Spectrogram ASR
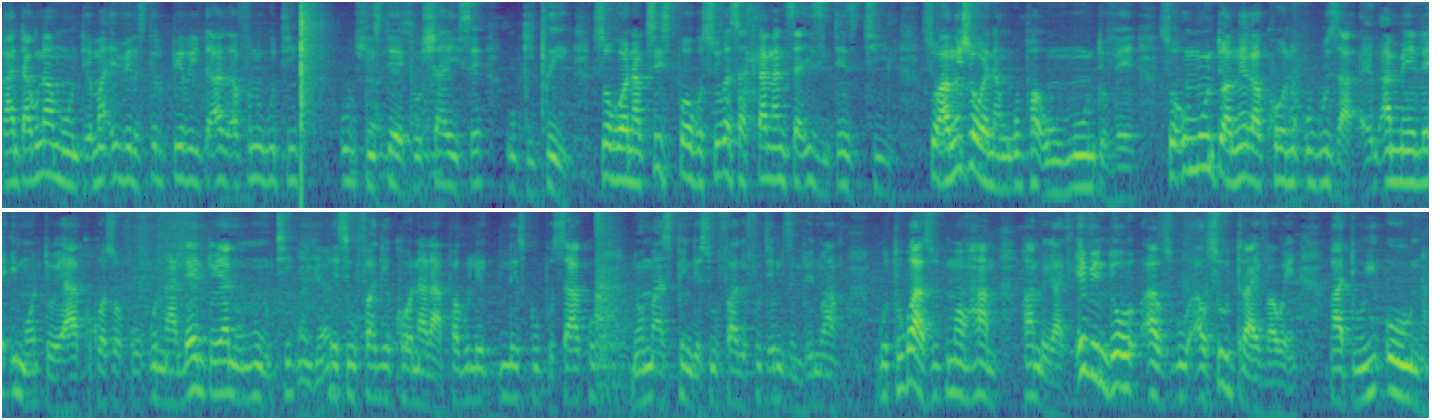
kanti akunamuntu ema-evil spirit az- afuna ukuthi udisturb ushayise. ugicike so kona kusisipoko suke sahlanganisa izinto ezithile. So angisho wena ngikupha ungumuntu vele. So umuntu angeke akhona ukuza eh, amele imoto yakho because of unalento yalomuthi Okay. esiwufake khona lapha kule kule sigubhu sakho noma siphinde siwufake futhi emzimbeni wakho. Ukuthi ukwazi ukuthi uma uhamba uhambe kahle. Even though awusu- awusuwudriver wena but uyi-owner.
